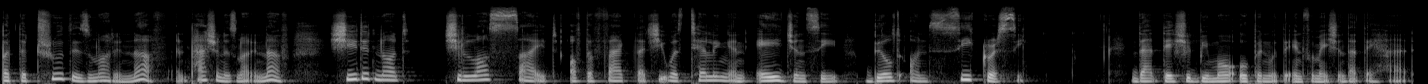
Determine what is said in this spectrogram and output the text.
But the truth is not enough, and passion is not enough. She did not she lost sight of the fact that she was telling an agency built on secrecy that they should be more open with the information that they had.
